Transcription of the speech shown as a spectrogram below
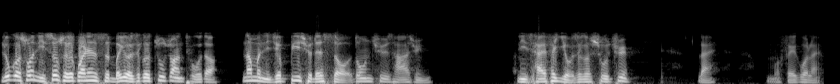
如果说你搜索的关键词没有这个柱状图的，那么你就必须得手动去查询，你才会有这个数据。来，我们飞过来。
